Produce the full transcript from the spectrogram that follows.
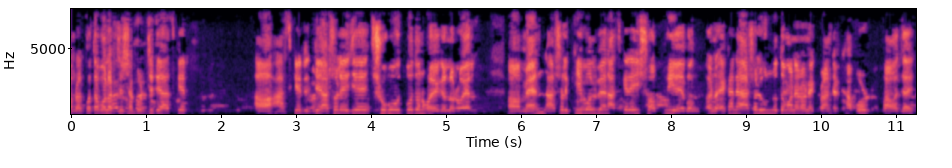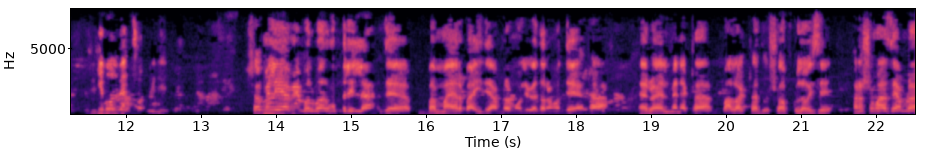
আমরা কথা বলার চেষ্টা করছি যে আজকের আজকের যে আসলে এই যে শুভ উদ্বোধন হয়ে গেল রয়্যাল ম্যান আসলে কি বলবেন আজকের এই শপ নিয়ে এবং এখানে আসলে উন্নত মানের অনেক ব্র্যান্ডের কাপড় পাওয়া যায়? কি বলবেন সব মিলিয়ে? সব মিলিয়ে আমি বলব আলহামদুলিল্লাহ যে মায়ের ভাই যে আমরা মৌলিবাজারের মধ্যে একটা রয়্যাল ম্যান একটা ভালো একটা শপ খুলে হয়েছে। অনেক সময় আছে আমরা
